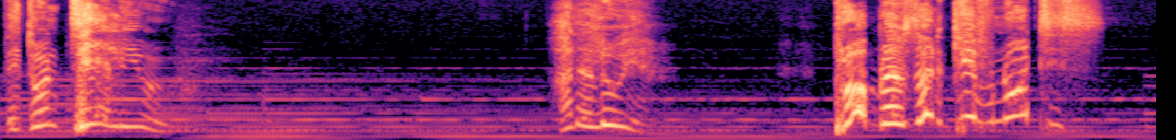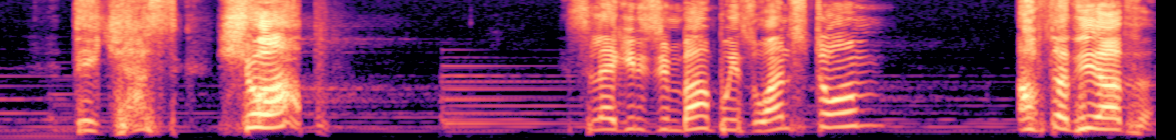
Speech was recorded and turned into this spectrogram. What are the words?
They don't tell you. Hallelujah. Problems don't give notice. They just show up. It's like in Zimbabwe, it's one storm after the other.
